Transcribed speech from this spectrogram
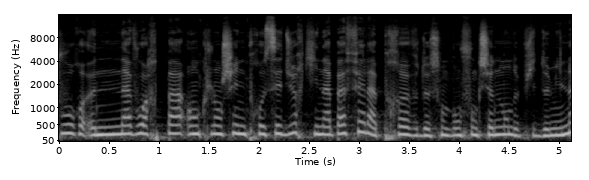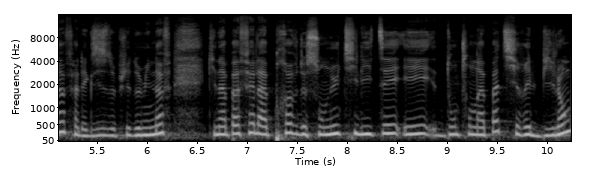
pour n'avoir pas enclenché une procédure qui n'a pas fait la preuve de son bon fonctionnement depuis 2009, elle existe depuis 2009, qui n'a pas fait la preuve de son utilité et dont on n'a pas tiré le bilan.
